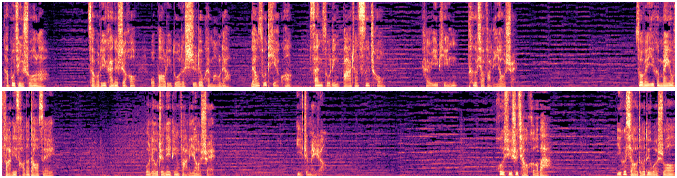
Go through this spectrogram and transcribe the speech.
他不仅说了，在我离开的时候，我包里多了十六块毛料、两组铁矿、三组零八张丝绸，还有一瓶特效法力药水。作为一个没有法力槽的盗贼，我留着那瓶法力药水。一直没扔，或许是巧合吧。一个小德对我说：“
